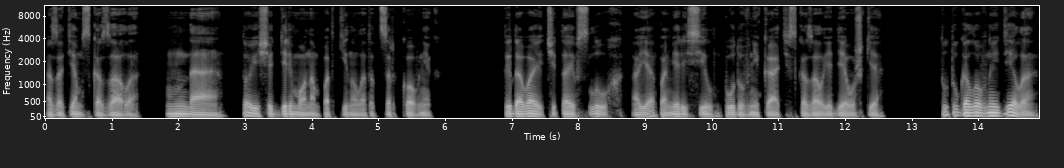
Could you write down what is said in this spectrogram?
а затем сказала. «Да, то еще дерьмо нам подкинул этот церковник. Ты давай читай вслух, а я по мере сил буду вникать», — сказал я девушке. «Тут уголовное дело,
